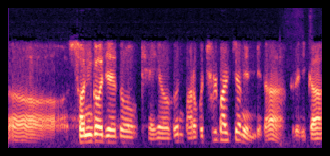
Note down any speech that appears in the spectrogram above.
어, 선거제도 개혁은 바로 그 출발점입니다. 그러니까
